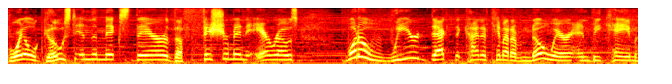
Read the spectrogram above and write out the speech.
Royal Ghost in the mix there, the Fisherman Arrows. What a weird deck that kind of came out of nowhere and became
